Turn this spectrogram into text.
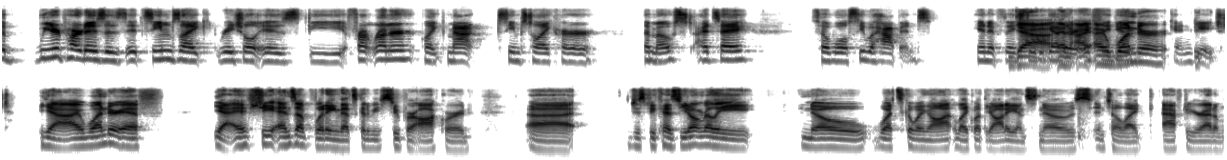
the weird part is, is it seems like Rachel is the front runner. Like Matt seems to like her the most, I'd say. So we'll see what happens, and if they Yeah, stay and together, I- if I wonder- get engaged. Yeah, I wonder if yeah, if she ends up winning, that's gonna be super awkward. Uh just because you don't really know what's going on, like what the audience knows until like after you're out of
